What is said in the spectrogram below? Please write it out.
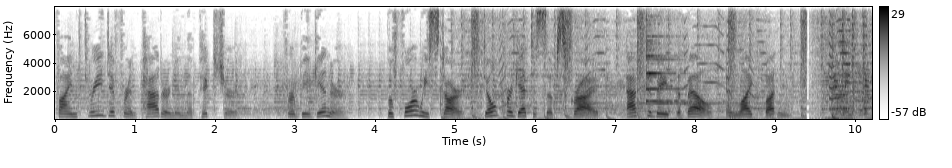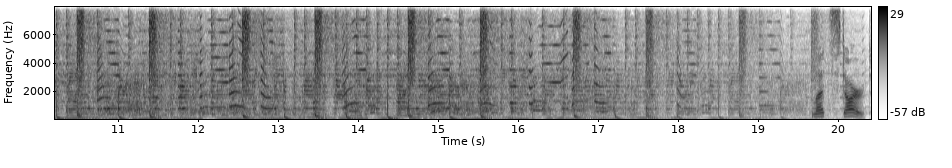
Find three different pattern in the picture. For beginner. Before we start, don't forget to subscribe, activate the bell, and like button. Let's start.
